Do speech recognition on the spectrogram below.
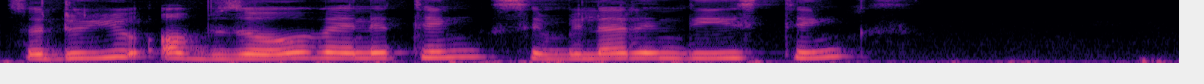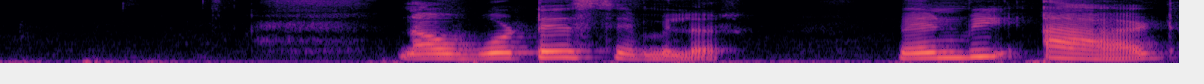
So do you observe anything similar in these things? Now what is similar? When we add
